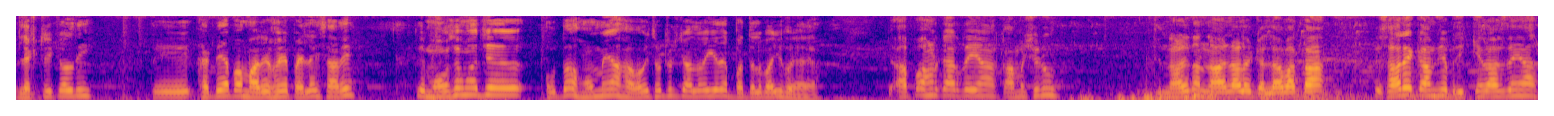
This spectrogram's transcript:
ਇਲੈਕਟ੍ਰੀਕਲ ਦੀ। ਤੇ ਖੱਡੇ ਆਪਾਂ ਮਾਰੇ ਹੋਏ ਪਹਿਲਾਂ ਹੀ ਸਾਰੇ। ਤੇ ਮੌਸਮ ਅੱਜ ਉਦਾਂ ਹੋਮਿਆ ਹਵਾ ਵੀ ਥੋੜੀ ਥੋੜੀ ਚੱਲ ਰਹੀ ਹੈ ਤੇ ਬੱਦਲਬਾਈ ਹੋਇਆ ਆ। ਤੇ ਆਪਾਂ ਹੁਣ ਕਰਦੇ ਆ ਕੰਮ ਸ਼ੁਰੂ। ਤੇ ਨਾਲੇ ਤਾਂ ਨਾਲ ਨਾਲ ਗੱਲਾਂ ਬਾਤਾਂ ਤੇ ਸਾਰੇ ਕੰਮ ਦੀਆਂ ਬਰੀਕੀਆਂ ਦੱਸਦੇ ਆ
